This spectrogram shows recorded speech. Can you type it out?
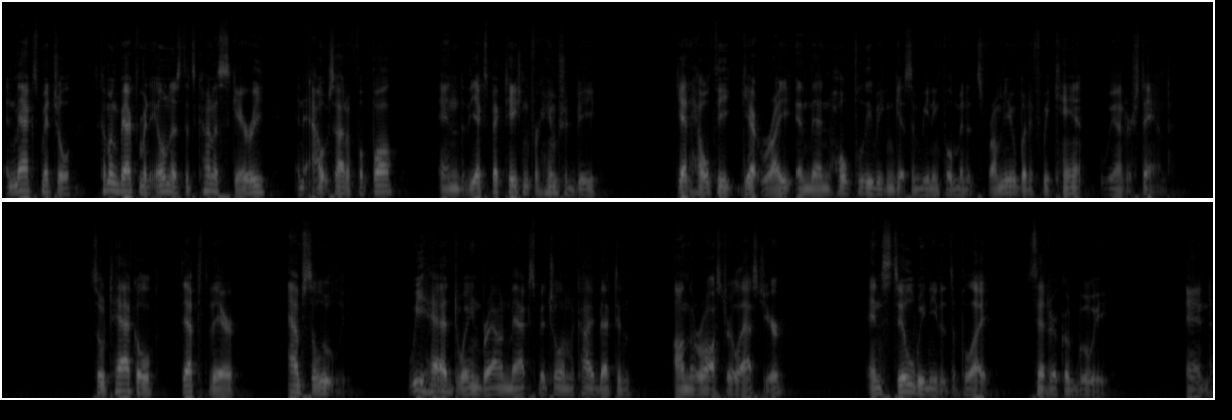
And Max Mitchell is coming back from an illness that's kind of scary and outside of football. And the expectation for him should be get healthy, get right, and then hopefully we can get some meaningful minutes from you. But if we can't, we understand. So tackle, depth there, absolutely. We had Duane Brown, Max Mitchell, and Mekhi Becton on the roster last year, and still we needed to play Cedric Ogbuehi and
